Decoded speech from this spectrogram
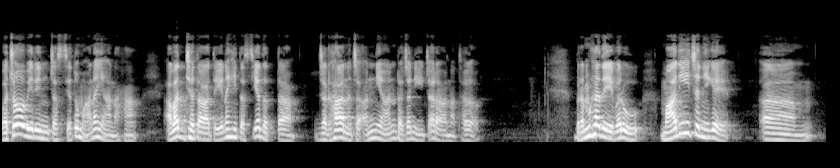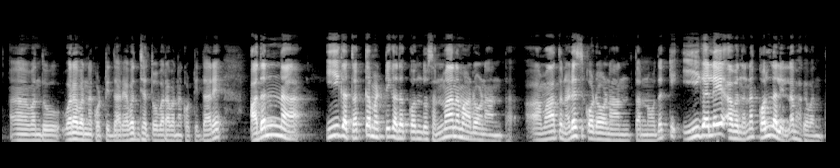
ವಚೋ ವಿರಿಂಚಸ್ಯತು ಮಾನಯಾನ, ಅವಧ್ಯತಾ ತೇನ ಹಿ ತಸ್ಯ ದತ್ತ, ಜಘಾನ ಚ ಅನ್ಯಾನ್ ರಜನೀಚರಾನಥ ಬ್ರಹ್ಮದೇವರು ಮಾರೀಚನಿಗೆ ಒಂದು ವರವನ್ನು ಕೊಟ್ಟಿದ್ದಾರೆ, ಅವಧ್ಯತ್ವ ವರವನ್ನು ಕೊಟ್ಟಿದ್ದಾರೆ. ಅದನ್ನ ಈಗ ತಕ್ಕ ಮಟ್ಟಿಗೆ ಅದಕ್ಕೊಂದು ಸನ್ಮಾನ ಮಾಡೋಣ ಅಂತ, ಆ ಮಾತು ನಡೆಸಿಕೊಡೋಣ ಅಂತನ್ನೋದಕ್ಕೆ ಈಗಲೇ ಅವನನ್ನು ಕೊಲ್ಲಲಿಲ್ಲ ಭಗವಂತ.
